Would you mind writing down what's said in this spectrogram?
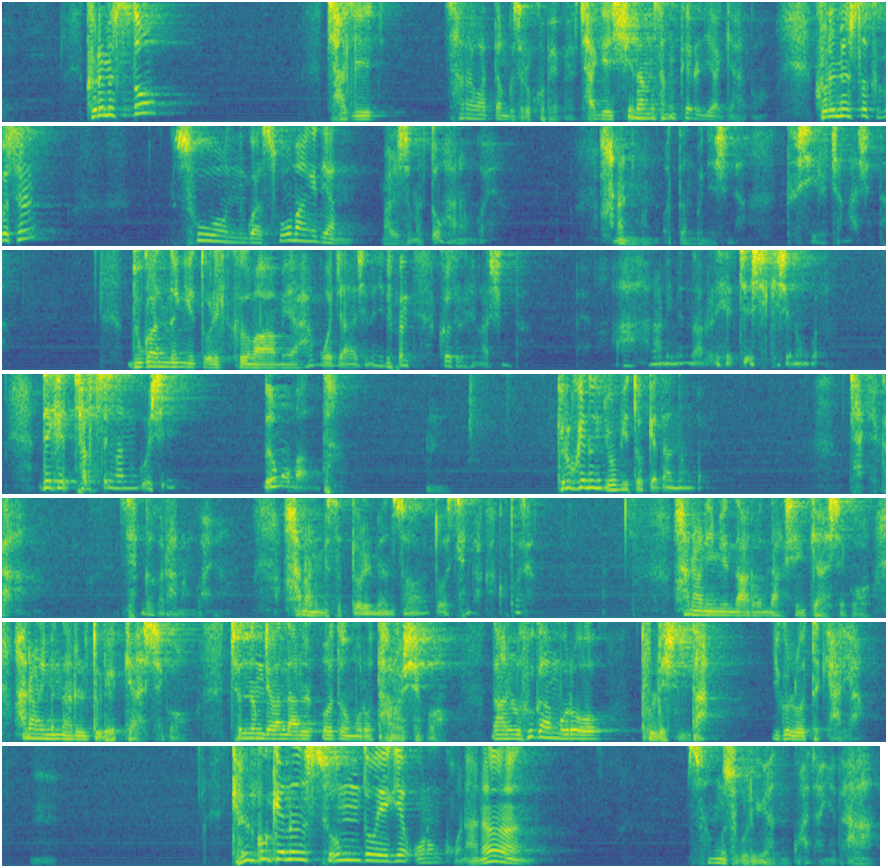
그러면서도 자기 살아왔던 것을 고백해요. 자기의 신앙 상태를 이야기하고. 그러면서도 그것을 소원과 소망에 대한 말씀을 또 하는 거예요. 하나님은 어떤 분이시냐? 뜻이 일정하시다 누가 능히 또 그 마음에 하고자 하시는 일이면 그것을 행하신다. 아 하나님이 나를 해체시키시는 거야. 내게 작정한 것이 너무 많다. 음. 결국에는 욥이 또 깨닫는 거예요 자기가 생각을 하는 거예요 하나님에서 떨면서 또 생각하고 또 하나님이 나로 낙심케 하시고 하나님은 나를 두렵게 하시고 전능자가 나를 어둠으로 다루시고 나를 흑암으로 돌리신다. 이걸 어떻게 하랴? 음. 결국에는 성도에게 오는 고난은 성숙을 위한 과정이다.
